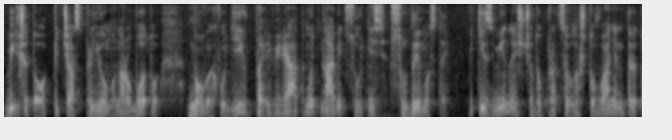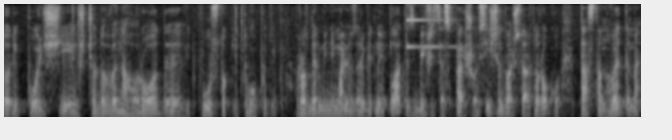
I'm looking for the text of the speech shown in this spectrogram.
Більше того, під час прийому на роботу нових водіїв перевірятимуть на відсутність судимостей. Які зміни щодо працевлаштування на території Польщі, щодо винагороди, відпусток і тому подібне. Розмір мінімальної заробітної плати збільшиться з 1 січня 2024 року та становитиме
